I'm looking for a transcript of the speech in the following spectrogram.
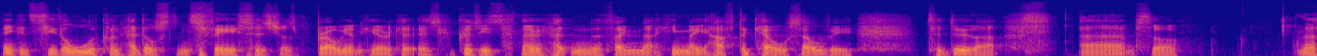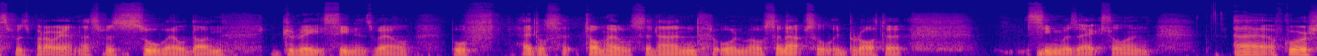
And you can see the look on Hiddleston's face is just brilliant here because he's now hitting the thing that he might have to kill Sylvie to do that. Uh, so this was brilliant. This was so well done. Great scene as well. Both Hiddleston, Tom Hiddleston and Owen Wilson absolutely brought it. Scene was excellent. Uh, of course,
